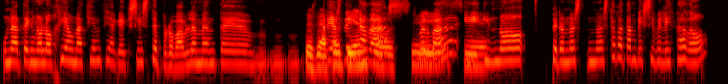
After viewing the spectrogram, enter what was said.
una tecnología, una ciencia que existe probablemente mm, Desde varias décadas, ¿verdad? Y, no, pero no, estaba tan visibilizado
